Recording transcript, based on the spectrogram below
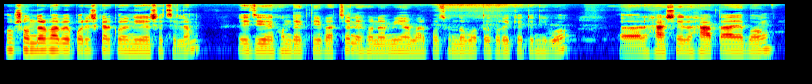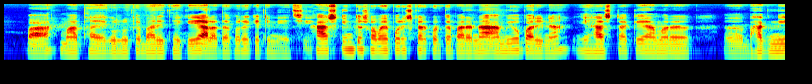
খুব সুন্দরভাবে পরিষ্কার করে নিয়ে এসেছিলাম। এই যে এখন দেখতেই পাচ্ছেন, এখন আমি আমার পছন্দ মতো করে কেটে নিব। আর হাঁসের হাতা এবং পা, মাথা এগুলোকে বাড়ি থেকে আলাদা করে কেটে নিয়েছি। হাঁস কিন্তু সবাই পরিষ্কার করতে পারে না, আমিও পারি না। এই হাঁসটাকে আমার ভাগ্নি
